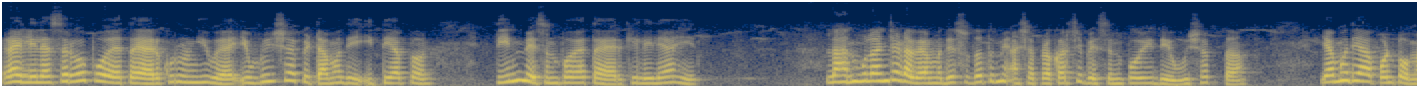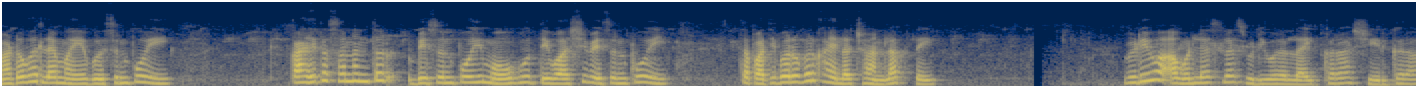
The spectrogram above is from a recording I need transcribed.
राहिलेल्या सर्व पोळ्या तयार करून घेऊया. एवढीशा पिठामध्ये इथे आपण तीन बेसन पोळ्या तयार केलेल्या आहेत. लहान मुलांच्या डब्यामध्ये सुद्धा तुम्ही अशा प्रकारची बेसनपोळी देऊ शकता. यामध्ये आपण टोमॅटो घातल्यामुळे बेसनपोळी काही तासानंतर बेसनपोळी मऊ होते व अशी बेसनपोळी चपातीबरोबर खायला छान लागते. व्हिडिओ आवडल्यास व्हिडिओला लाईक करा शेअर करा.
